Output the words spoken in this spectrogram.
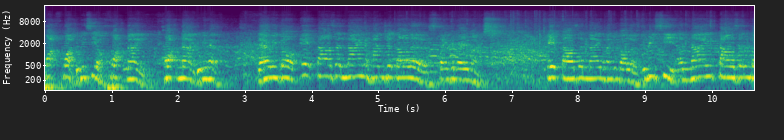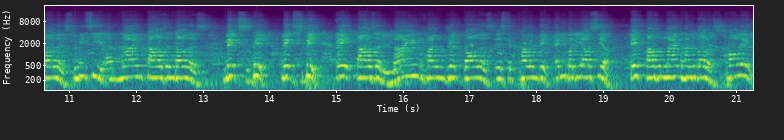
what, what? Do we see a what 9? What 9? Do we have? There we go. $8,900. Thank you very much. $8,900. Do we see a $9,000? Do we see a $9,000? Next bid, next bid, $8,900 is the current bid. Anybody else here? $8,900. Calling.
